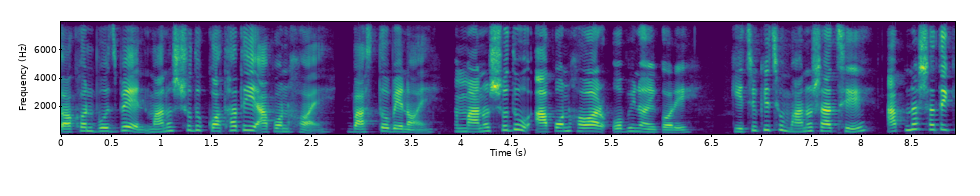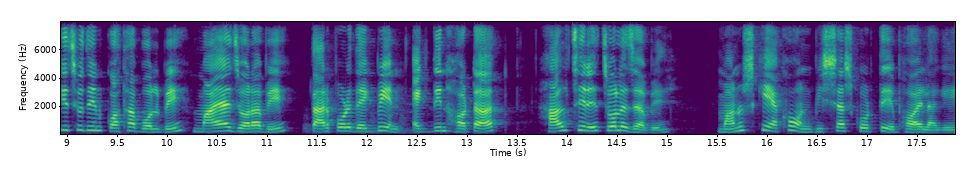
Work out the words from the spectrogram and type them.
তখন বুঝবেন মানুষ শুধু কথাতেই আপন হয়, বাস্তবে নয়। মানুষ শুধু আপন হওয়ার অভিনয় করে। কিছু কিছু মানুষ আছে, আপনার সাথে কিছুদিন কথা বলবে, মায়া জড়াবে, তারপরে দেখবেন একদিন হঠাৎ হাল ছেড়ে চলে যাবে। মানুষকে এখন বিশ্বাস করতে ভয় লাগে।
